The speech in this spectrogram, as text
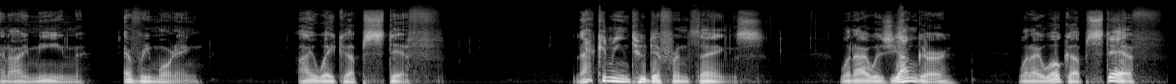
and I mean every morning, I wake up stiff. That can mean two different things. When I was younger, when I woke up stiff,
